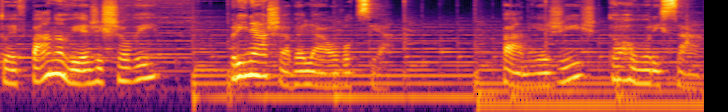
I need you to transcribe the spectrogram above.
kto je v pánovi Ježišovi, prináša veľa ovocia. Pán Ježiš to hovorí sám.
